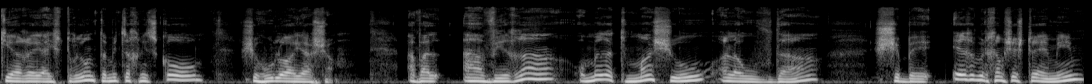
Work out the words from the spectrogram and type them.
כי הרי ההיסטוריון תמיד צריך לזכור שהוא לא היה שם. אבל האווירה אומרת משהו על העובדה שבערב מלחמת ששת הימים,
